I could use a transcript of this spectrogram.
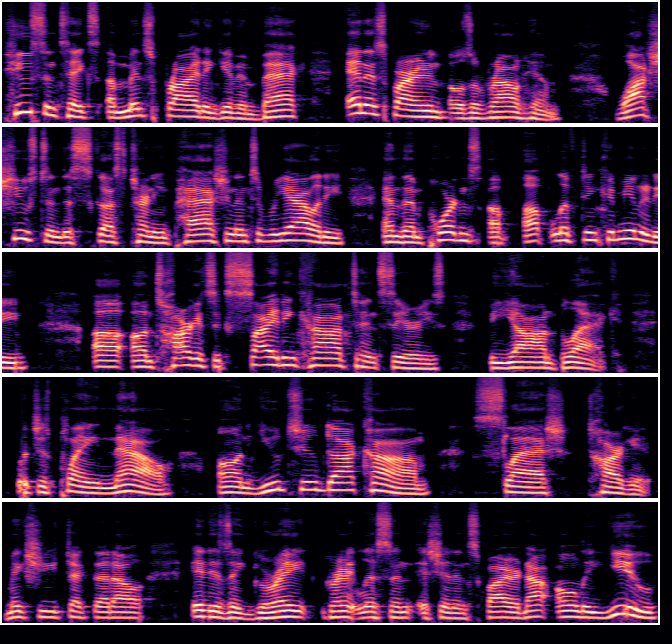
Houston takes immense pride in giving back and inspiring those around him. Watch Houston discuss turning passion into reality and the importance of uplifting community uh, on Target's exciting content series Beyond Black, which is playing now on youtube.com slash target. Make sure you check that out. It is a great great listen. It should inspire not only you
